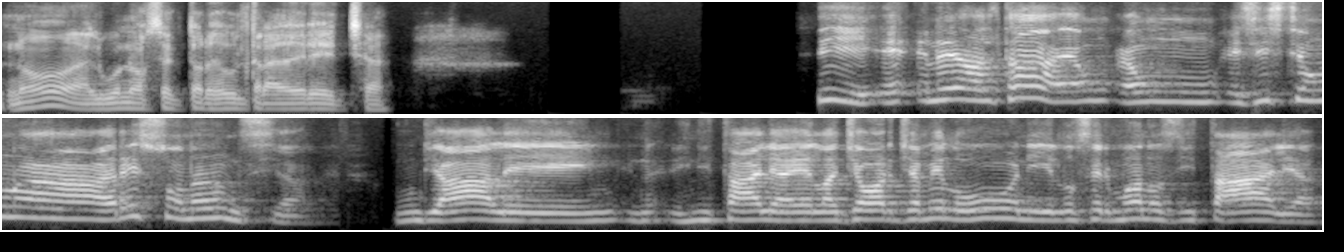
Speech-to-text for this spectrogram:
¿no? Algunos sectores de ultraderecha. Sì, in realtà è un, è un, esiste una risonanza mondiale, in, in, Italia è la Giorgia Meloni, los hermanos d'Italia,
